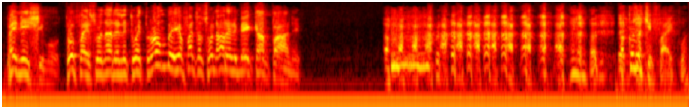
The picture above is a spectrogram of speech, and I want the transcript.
Benissimo, tu fai suonare le tue trombe e io faccio suonare le mie campane. Ma cosa ci fai qua?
